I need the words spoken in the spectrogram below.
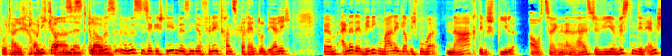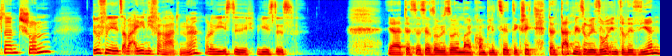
brutal. Ich und ich glaube, es ist, glauben. muss, wir müssen es ja gestehen, wir sind ja völlig transparent und ehrlich. Ähm, einer der wenigen Male, glaube ich, wo wir nach dem Spiel aufzeichnen. Also das heißt, wir wissen den Endstand schon, dürfen ihn jetzt aber eigentlich nicht verraten, ne? Oder wie ist, die, wie ist das? Ja, das ist ja sowieso immer komplizierte Geschichte. Das darf mir sowieso interessieren,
